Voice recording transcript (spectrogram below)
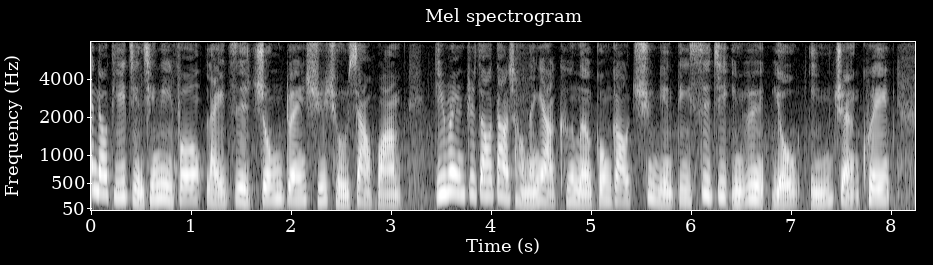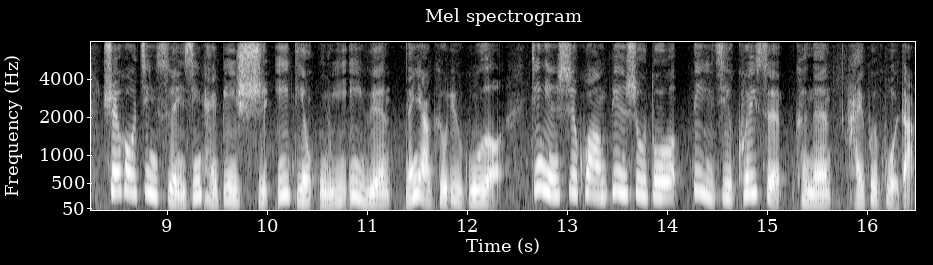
半导体减轻逆风来自终端需求下滑。低润制造大厂南亚科呢公告，去年第四季营运由盈转亏，税后净损新台币十一点五一亿元。南亚科预估了今年市况变数多，第一季亏损可能还会扩大。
